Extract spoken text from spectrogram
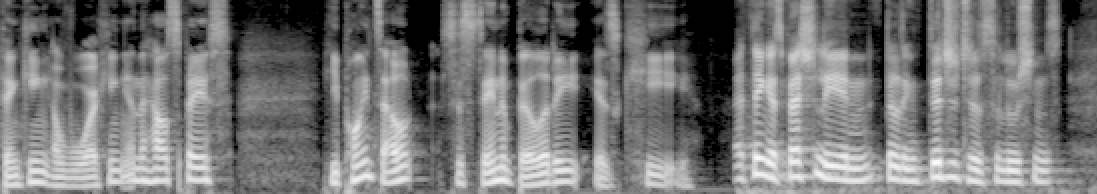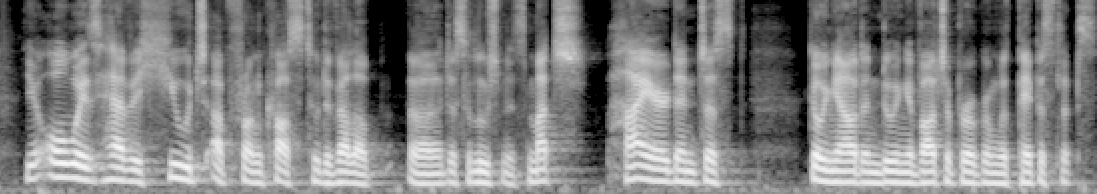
thinking of working in the health space, he points out sustainability is key. I think, especially in building digital solutions, you always have a huge upfront cost to develop uh, the solution. It's much higher than just going out and doing a voucher program with paper slips.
